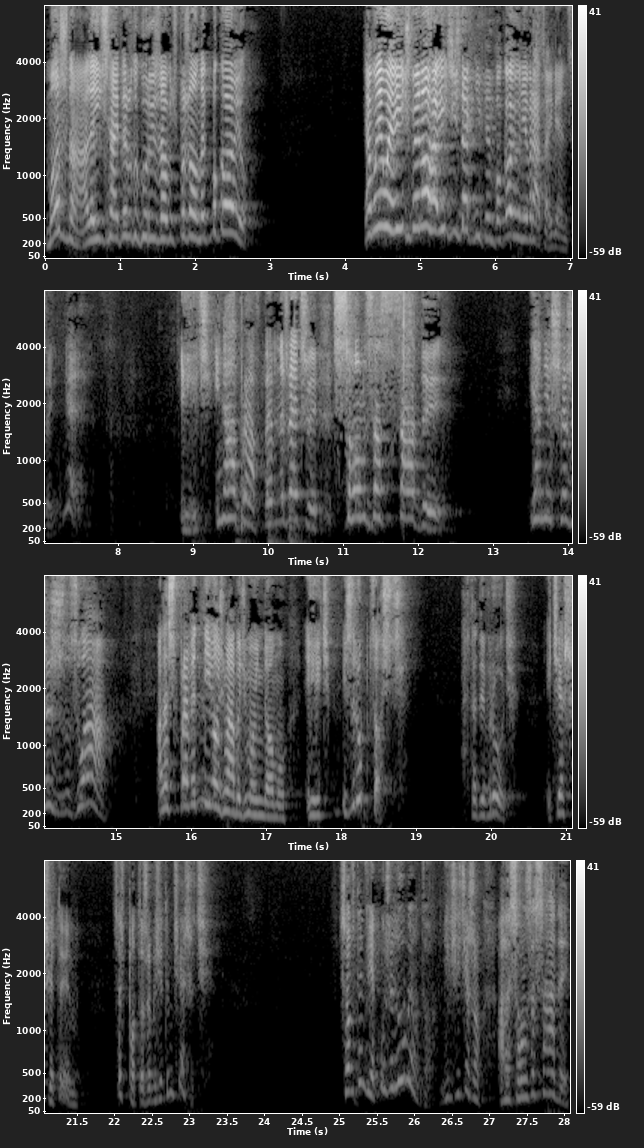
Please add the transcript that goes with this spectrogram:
Można, ale idź najpierw do góry zrobić porządek pokoju. Ja mu nie mówię: idź wynocha, idź i zdechnij w tym pokoju, nie wracaj więcej. Nie. Idź i napraw pewne rzeczy. Są zasady. Ja nie szerzę zła, ale sprawiedliwość ma być w moim domu. Idź i zrób coś. A wtedy wróć i ciesz się tym. Co jest po to, żeby się tym cieszyć. Są w tym wieku, że lubią to. Niech się cieszą. Ale są zasady.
